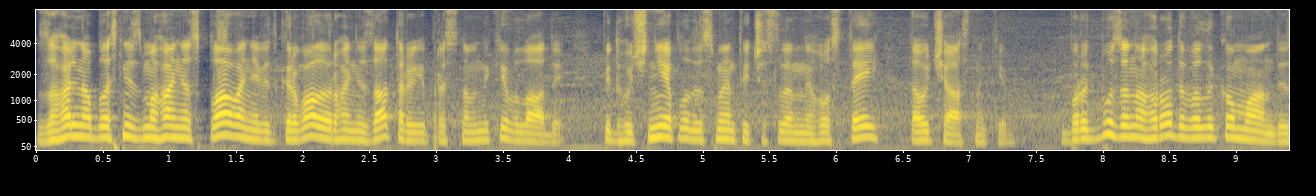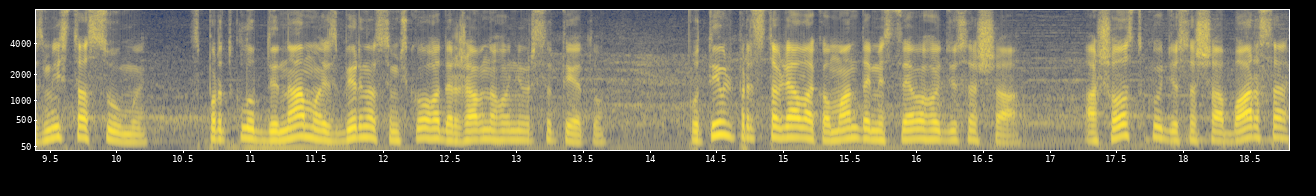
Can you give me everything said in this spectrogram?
Загальнообласні змагання з плавання відкривали організатори і представники влади, під гучні аплодисменти численних гостей та учасників. Боротьбу за нагороди вели команди з міста Суми, спортклуб Динамо і збірна Сумського державного університету. Путивль представляла команда місцевого ДЮСШ, а шостку ДЮСШ Барса,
